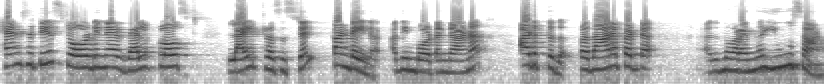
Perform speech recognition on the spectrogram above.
hence it is stored in a well closed light resistant container അത് ഇമ്പോർട്ടന്റ് ആണ്. അടുത്തത് പ്രധാനപ്പെട്ട അതെന്ന് പറയുന്നത് യൂസ് ആണ്.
